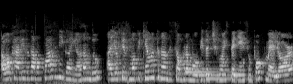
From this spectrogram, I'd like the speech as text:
A Localiza tava quase me ganhando. Aí eu fiz uma pequena transição pra Movida, tive uma experiência um pouco melhor,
